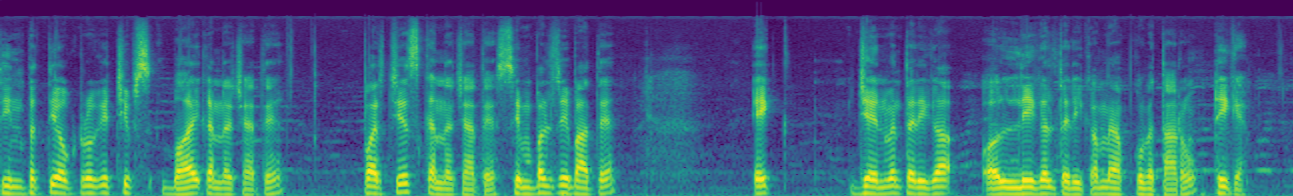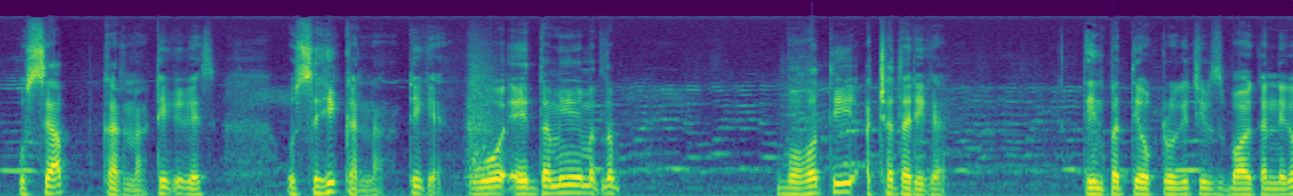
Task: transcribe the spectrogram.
तीन पत्ती ऑक्टो के चिप्स बॉय करना चाहते हैं परचेस करना चाहते हैं सिंपल सी बात है। एक जेनवन तरीका और लीगल तरीका मैं आपको बता रहा हूँ, ठीक है? उससे आप करना, ठीक है गैस उससे ही करना, ठीक है? वो एकदम ही मतलब बहुत ही अच्छा तरीका है। तीन पत्ती ऑक्टो की चिप्स बॉय करने का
